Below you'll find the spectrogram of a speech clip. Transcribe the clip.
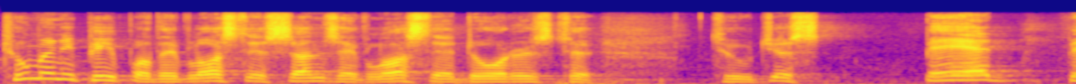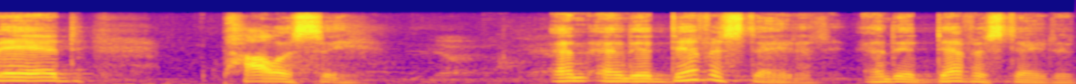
too many people, they've lost their sons, they've lost their daughters to, to just bad, bad policy. And, and they're devastated, and they're devastated.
